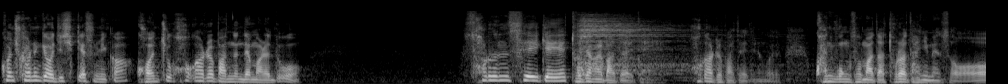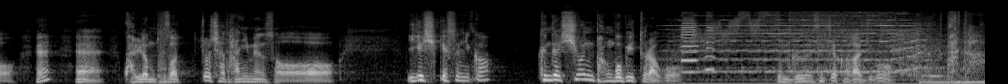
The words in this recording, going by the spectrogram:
건축하는 게 어디 쉽겠습니까? 건축 허가를 받는 데만 해도 33개의 도장을 받아야 돼. 허가를 받아야 되는 거예요. 관공서마다 돌아다니면서, 예? 예. 관련 부서 쫓아다니면서, 이게 쉽겠습니까? 근데 쉬운 방법이 있더라고. 은근 슬쩍 가가지고, 받아.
